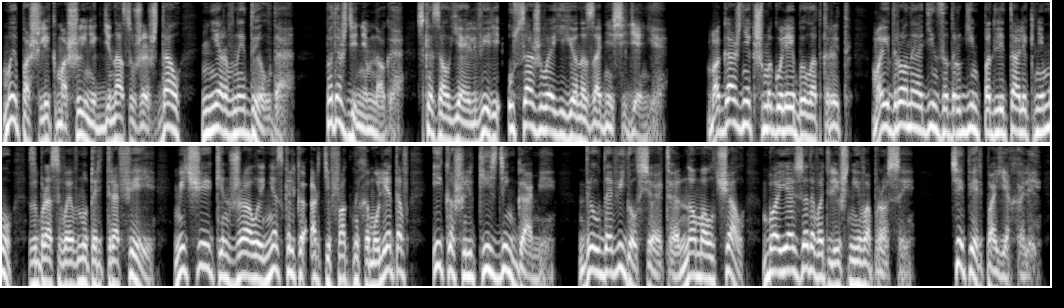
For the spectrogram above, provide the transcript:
Мы пошли к машине, где нас уже ждал нервный дылда. «Подожди немного», — сказал я Эльвире, усаживая ее на заднее сиденье. Багажник шмагулей был открыт. Мои дроны один за другим подлетали к нему, сбрасывая внутрь трофеи, мечи, кинжалы, несколько артефактных амулетов и кошельки с деньгами. Дылда видел все это, но молчал, боясь задавать лишние вопросы. «Теперь поехали», —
